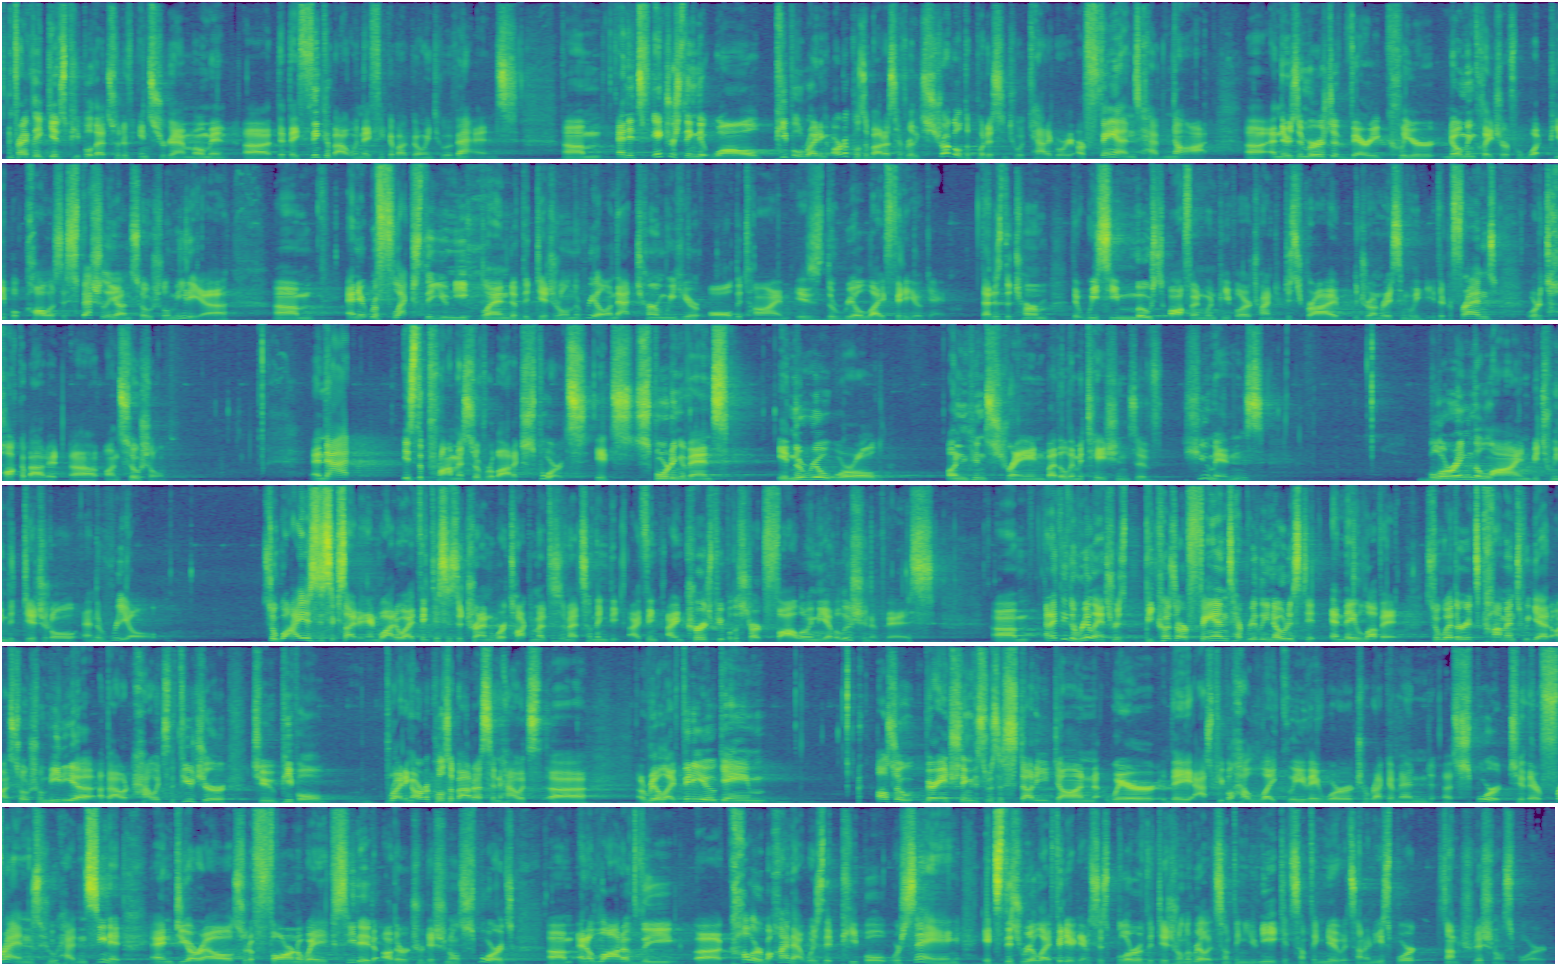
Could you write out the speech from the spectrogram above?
and frankly, it gives people that sort of Instagram moment uh, that they think about when they think about going to events. Um, and it's interesting that while people writing articles about us have really struggled to put us into a category, our fans have not. Uh, and there's emerged a very clear nomenclature for what people call us, especially on social media. Um, and it reflects the unique blend of the digital and the real. And that term we hear all the time is the real life video game. That is the term that we see most often when people are trying to describe the Drone Racing League either to friends or to talk about it uh, on social. And that is the promise of robotic sports. It's sporting events in the real world, unconstrained by the limitations of humans, blurring the line between the digital and the real. So why is this exciting, and why do I think this is a trend? We're talking about this event, something that I think I encourage people to start following the evolution of this. Um, and I think the real answer is because our fans have really noticed it and they love it. So whether it's comments we get on social media about how it's the future, to people writing articles about us and how it's uh, a real life video game, also, very interesting, this was a study done where they asked people how likely they were to recommend a sport to their friends who hadn't seen it. And DRL sort of far and away exceeded other traditional sports. Um, and a lot of the uh, color behind that was that people were saying it's this real life video game. It's this blur of the digital and the real. It's something unique. It's something new. It's not an e-sport. It's not a traditional sport.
